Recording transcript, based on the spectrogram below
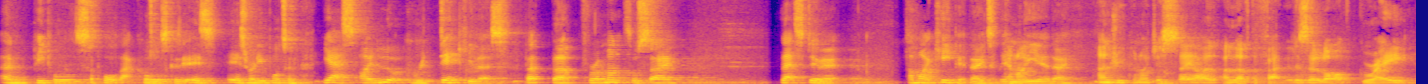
and people support that cause because it is it is really important. Yes, I look ridiculous, but but for a month or so, let's do it. I might keep it though to the Can end of the year though. Andrew, can I just say I, I love the fact that there's a lot of grey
